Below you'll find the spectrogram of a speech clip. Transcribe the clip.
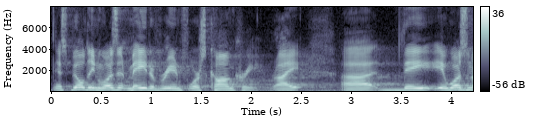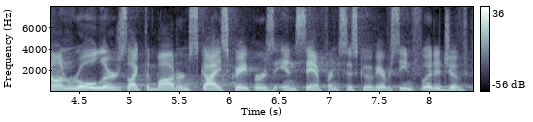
This building wasn't made of reinforced concrete, right? Uh, they, it wasn't on rollers like the modern skyscrapers in San Francisco. Have you ever seen footage of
